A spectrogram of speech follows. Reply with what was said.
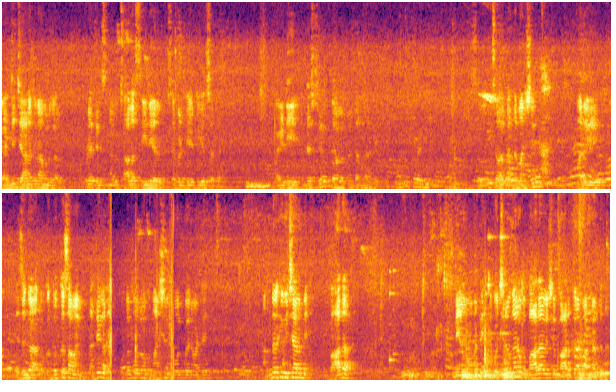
గంజి జానకరాములు గారు ఇప్పుడే తెలిసి నాకు చాలా సీనియర్ సెవెంటీ ఎయిట్ ఇయర్స్ అట. ID industrial development authority. So చాలా పెద్ద మనిషి. మరి నిజంగా ఒక దుఃఖ సమయం. అంతే కదా కుటుంబంలో ఒక మనిషిని కోల్పోయినామంటే అందరికీ విచారమే. బాధ. మేము అంటే ఇంటికి వచ్చినాం కానీ ఒక బాధ విషయం బాధతో మాట్లాడుతున్నాం.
